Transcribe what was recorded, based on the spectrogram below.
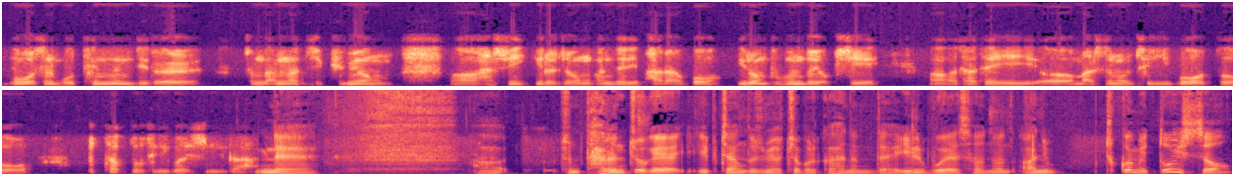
무엇을 못했는지를 좀 낱낱이 규명할 수 있기를 좀 간절히 바라고 이런 부분도 역시 어, 자세히 어, 말씀을 드리고 또 부탁도 드리고 했습니다. 네. 어, 좀 다른 쪽의 입장도 좀 여쭤볼까 하는데 일부에서는 아니 특검이 또 있어?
